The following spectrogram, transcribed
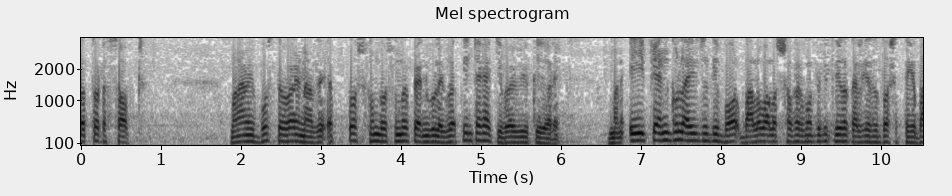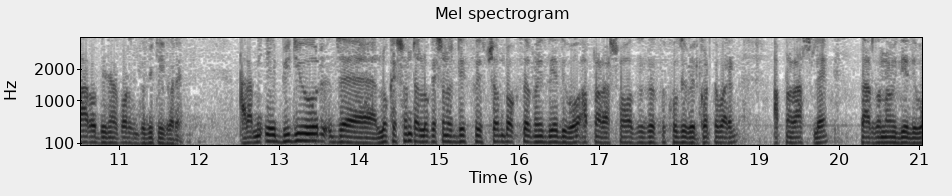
এতটা সফট মানে আমি বুঝতে পারি না যে এত সুন্দর সুন্দর প্যান্টগুলো এগুলো তিন টাকা কীভাবে বিক্রি করে? মানে এই প্যান্টগুলাই যদি ভালো ভালো শপের মধ্যে বিক্রি করে, তাহলে কিন্তু দশের থেকে বারো দিনের পর্যন্ত বিক্রি করে। আর আমি এই ভিডিওর যে লোকেশনটা লোকেশনের ডিসক্রিপশন বক্সে আমি দিয়ে দিব। আপনারা সহজে যাতে খুঁজে বের করতে পারেন, আপনারা আসলে তার জন্য আমি দিয়ে দিব।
